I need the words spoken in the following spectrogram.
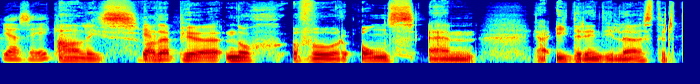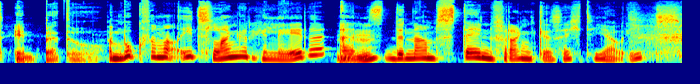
Jazeker. Alice, Ja. wat heb je nog voor ons en ja, iedereen die luistert in petto? Een boek van al iets langer geleden. Eh, De naam Stijn Franke, zegt hij jou iets?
